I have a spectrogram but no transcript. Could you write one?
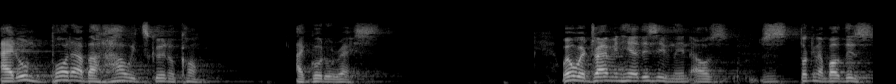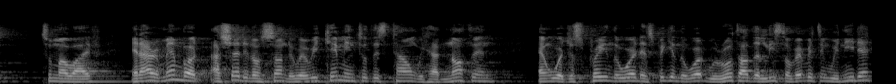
I don't bother about how it's going to come. I go to rest. When we we're driving here this evening, I was just talking about this to my wife, and I remember I shared it on Sunday when we came into this town, we had nothing, and we were just praying the word and speaking the word. We wrote out the list of everything we needed.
